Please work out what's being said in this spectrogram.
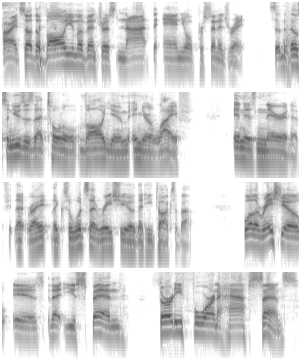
All right. So the volume of interest not the annual percentage rate. So nelson uses that total volume in your life in his narrative that right like so what's that ratio that he talks about well the ratio is that you spend 34 and a half cents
